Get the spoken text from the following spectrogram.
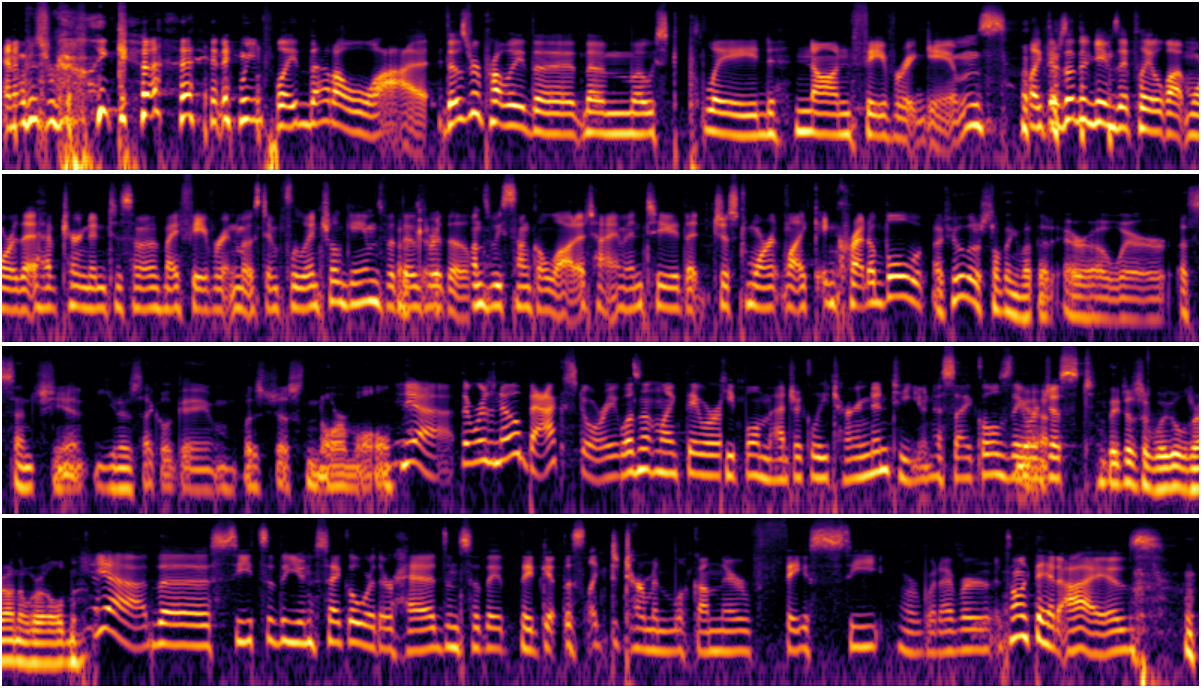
And it was really good. And we played that a lot. Those were probably the, the most played non favorite games. Like there's other games I played a lot more that have turned into some of my favorite and most influential games, but those Okay. were the ones we sunk a lot of time into that just weren't like incredible. I feel there's something about that era where a sentient unicycle game was just normal. Yeah, there was no backstory. It wasn't like they were people magically turned into unicycles. They were just They just wiggled around the world. Yeah, the seats of the unicycle were their heads, and so they, they'd get this like determined look on their face seat or whatever. It's not like they had eyes. it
